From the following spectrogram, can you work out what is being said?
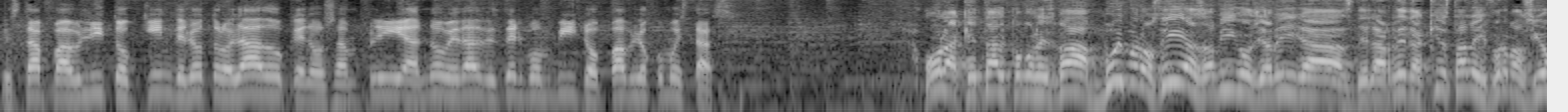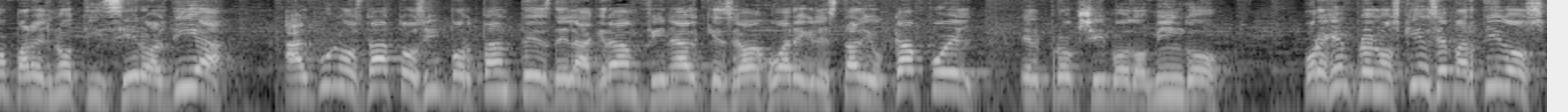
Está Pablito King del otro lado que nos amplía novedades del bombito. Pablo, ¿cómo estás? Hola, ¿qué tal? ¿Cómo les va? Muy buenos días amigos y amigas de la red. Aquí está la información para el noticiero al día algunos datos importantes de la gran final que se va a jugar en el Estadio Capuel el próximo domingo. Por ejemplo, en los 15 partidos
